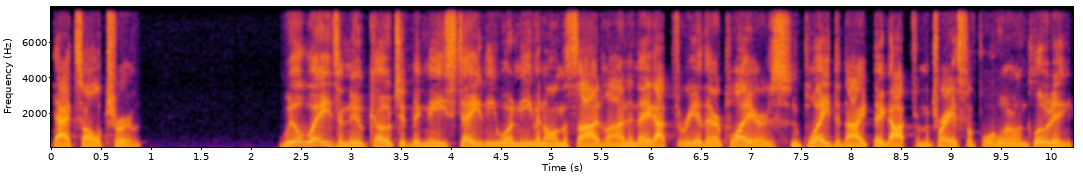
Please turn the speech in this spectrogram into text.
That's all true. Will Wade's a new coach at McNeese State, and he wasn't even on the sideline. And they got three of their players who played tonight. They got from the transfer portal, including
